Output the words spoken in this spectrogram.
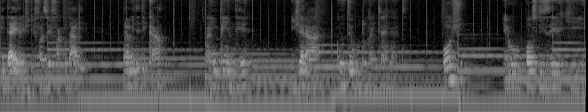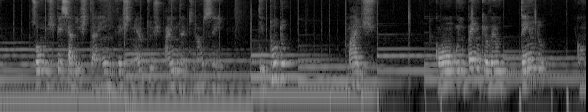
ideias de fazer faculdade para me dedicar a empreender gerar conteúdo na internet. Hoje eu posso dizer que sou um especialista em investimentos, ainda que não sei de tudo, mas com o empenho que eu venho tendo, com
